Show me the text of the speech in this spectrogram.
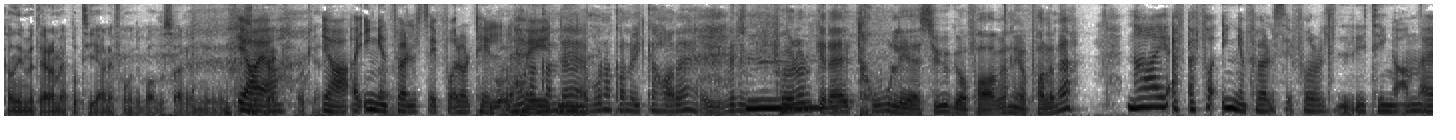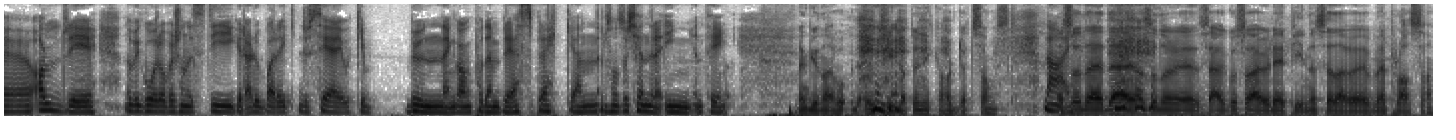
kan jeg invitere deg med på tieren i Fognerbadet, så er det en Ja, ja. Ok. ja ingen følelse i forhold til Hvordan kan, høyden. det, hvordan kan du ikke ha det? Vil. Føler du ikke det utrolige suget og faren i å falle ned? Nei, jeg, jeg får ingen følelse i forhold til de tingene. Eh, aldri når vi går over sånne stiger der du bare Du ser jo ikke bunnen en gang på den bresprekken, eller sånn, så kjenner jeg ingenting. Men Gunnar, det er jo tydelig at hun ikke har dødsangst. Nei. Altså, det, det er, altså, når ergo så er jo det pinus, det der med Plaza.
